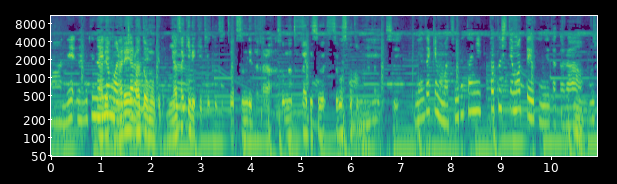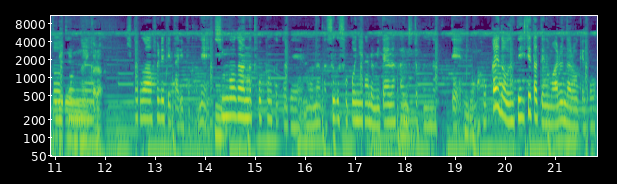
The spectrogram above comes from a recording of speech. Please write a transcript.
まあね、慣れてない慣れのもあ慣れちゃろう、ね。だと思うけど、宮崎で結局ずっと住んでたから、そんな都会で過ごすこともなかったし、宮崎も街中に行ったとしてもっていう感じだから、うん本当そんなないから、人が溢れてたりとかね、うん。信号があんな等間隔で、もうなんかすぐそこにあるみたいな感じとかもなくて、うん。まあ北海道を運転してたっていうのもあるんだろうけど、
